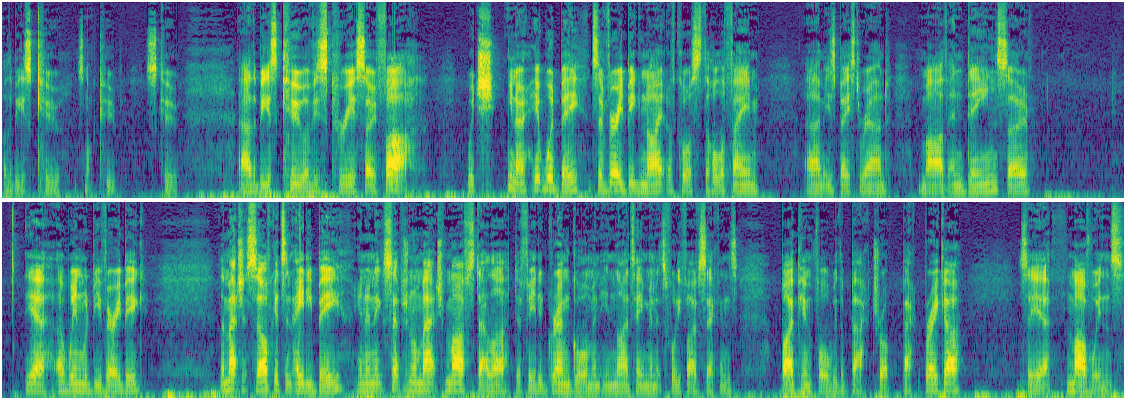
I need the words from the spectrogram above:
or the biggest coup. It's not coup, it's coup. Uh, the biggest coup of his career so far, which you know it would be. It's a very big night. Of course, the Hall of Fame um, is based around Marv and Dean, so yeah, a win would be very big. The match itself gets an 80B. In an exceptional match, Marv Statler defeated Graham Gorman in 19 minutes 45 seconds by pinfall with a backdrop backbreaker. So yeah, Marv wins,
